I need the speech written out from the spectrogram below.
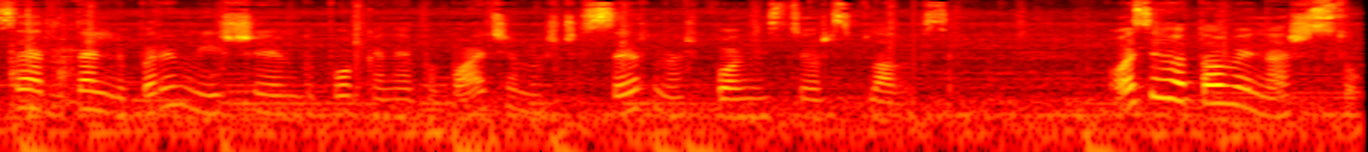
Все ретельно перемішуємо, допоки не побачимо, що сир наш повністю розплавився. Ось і готовий наш суп.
